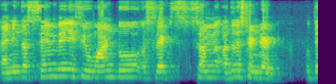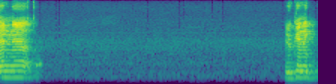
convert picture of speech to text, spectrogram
and in the same way if you want to select some other standard then uh, you can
